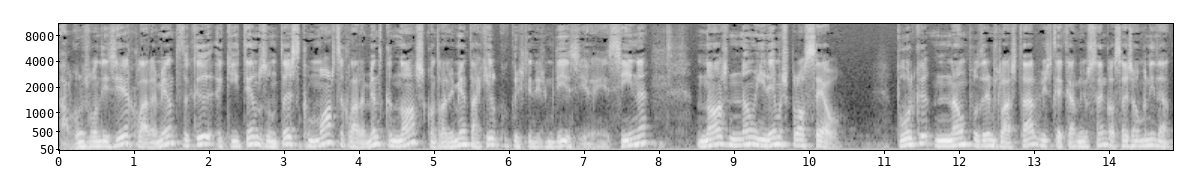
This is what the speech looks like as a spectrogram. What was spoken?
Alguns vão dizer claramente de que aqui temos um texto que mostra claramente que nós, contrariamente àquilo que o cristianismo diz e ensina, nós não iremos para o céu. porque não poderemos lá estar, visto que a carne e o sangue, ou seja, a humanidade.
